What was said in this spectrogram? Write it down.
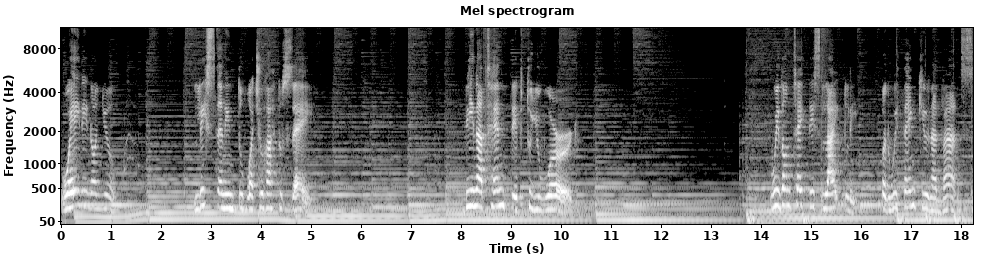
waiting on you, listening to what you have to say, being attentive to your word. We don't take this lightly, but we thank you in advance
